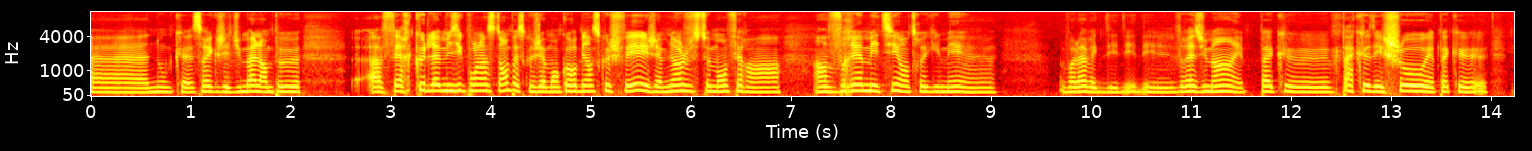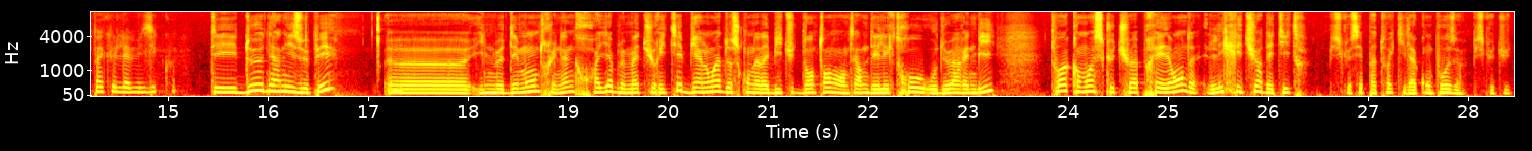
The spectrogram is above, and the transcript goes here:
Euh, donc c'est vrai que j'ai du mal un peu à faire que de la musique pour l'instant parce que j'aime encore bien ce que je fais et j'aime bien justement faire un, un vrai métier entre guillemets. voilà, avec des, des- des vrais humains et pas que, pas que des shows et pas que, pas que de la musique. Quoi. Tes deux derniers EP, euh, ils me démontrent une incroyable maturité, bien loin de ce qu'on a l'habitude d'entendre en termes d'électro ou de RB. Toi, comment est-ce que tu appréhendes l'écriture des titres? Puisque c'est pas toi qui la compose, puisque tu,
